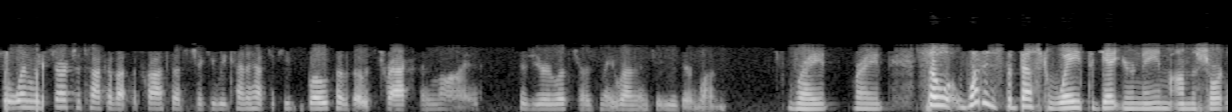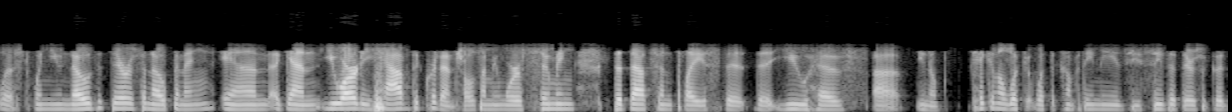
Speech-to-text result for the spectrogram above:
So when we start to talk about the process, Chicke, we kind of have to keep both of those tracks in mind because your listeners may run into either one. Right. Right. So, what is the best way to get your name on the short list when you know that there is an opening? And again, you already have the credentials. I mean, we're assuming that that's in place. That that you have, uh, you know, taken a look at what the company needs. You see that there's a good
